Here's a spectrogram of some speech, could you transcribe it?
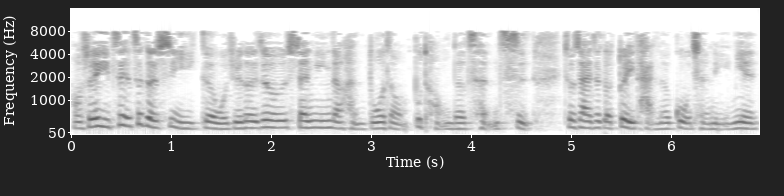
哦，所以这这个是一个，我觉得就声音的很多种不同的层次，就在这个对谈的过程里面，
